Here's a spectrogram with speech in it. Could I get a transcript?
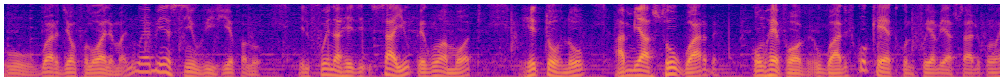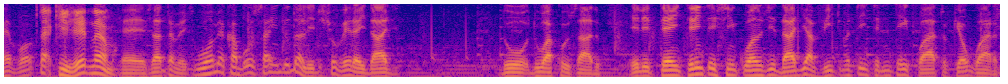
O guardião falou, olha, mas não é bem assim, o vigia falou. Ele foi na residência, saiu, pegou uma moto, retornou, ameaçou o guarda com um revólver. O guarda ficou quieto quando foi ameaçado com um revólver. É, que jeito, né, mano? É, exatamente. O homem acabou saindo dali. Deixa eu ver a idade do, do acusado. Ele tem 35 anos de idade e a vítima tem 34, que é o guarda.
